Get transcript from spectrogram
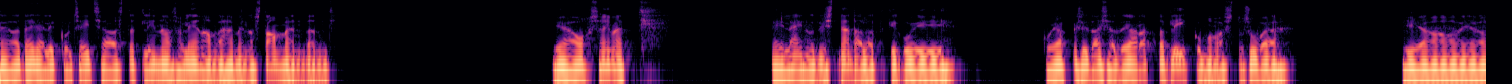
ja tegelikult seitse aastat linnas oli enam-vähem ennast ammendanud. ja oh sa imet, ei läinud vist nädalatki, kui, kui hakkasid asjad ja rattad liikuma vastu suve ja, ja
